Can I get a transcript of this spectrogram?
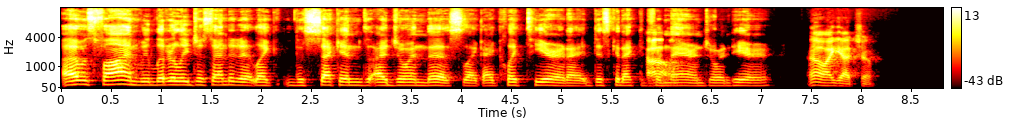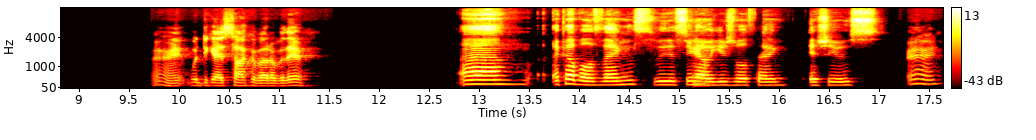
I was fine. We literally just ended it like the second I joined this. Like I clicked here and I disconnected from Oh. there and joined here. Oh, I gotcha. All right. What did you guys talk about over there? Um, a couple of things. We just you know usual thing issues. All right.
